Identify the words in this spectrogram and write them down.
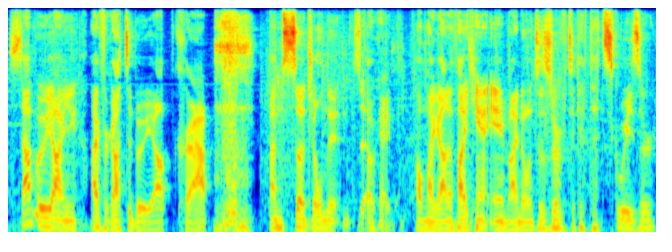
Stop booyahing. I forgot to booyah up. Crap. I'm such old. Okay. Oh my god, if I can't aim, I don't deserve to get that squeezer.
